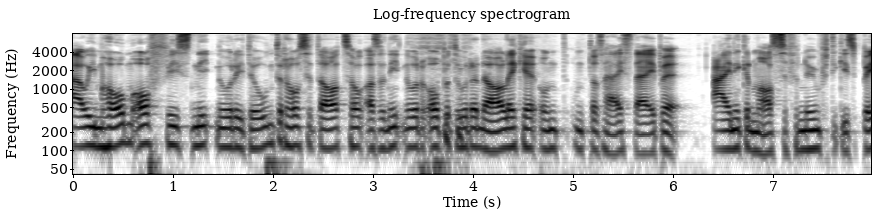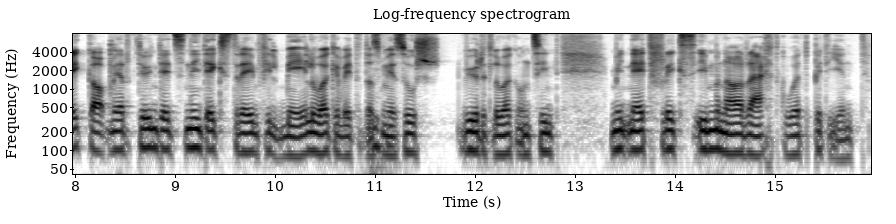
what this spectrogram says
auch im Homeoffice nicht nur in der Unterhose da also nicht nur oben durch anlegen und, und das heißt eben einigermaßen vernünftig ins Bett gehen. Wir tun jetzt nicht extrem viel mehr schauen, weder dass wir sonst würden schauen und sind mit Netflix immer noch recht gut bedient.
